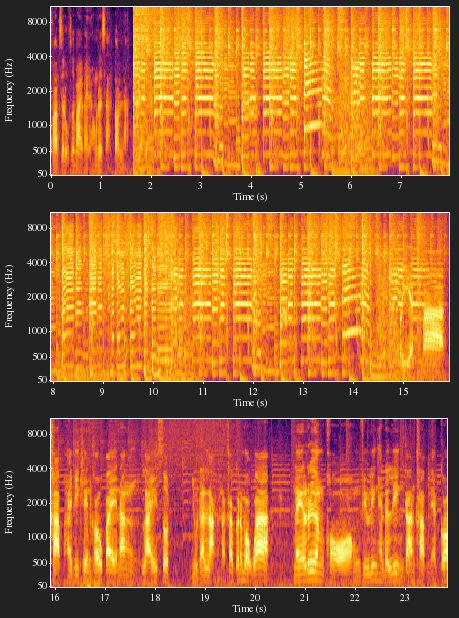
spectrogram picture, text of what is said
ความสะดวกสบายภายในห้องโดยสารตอนหลัง มาขับให้พี่เคนเขาไปนั่งไลฟ์สดอยู่ด้านหลังนะครับ ก็ต้องบอกว่าในเรื่องของ feeling handling การขับเนี่ยก็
